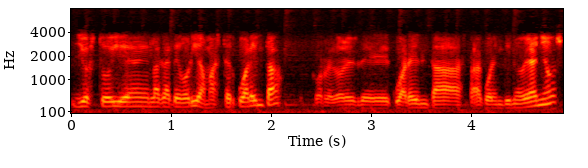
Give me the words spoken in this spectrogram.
Yo estoy en la categoría Master 40, corredores de 40 hasta 49 años.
